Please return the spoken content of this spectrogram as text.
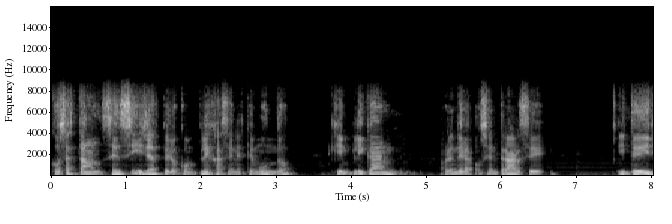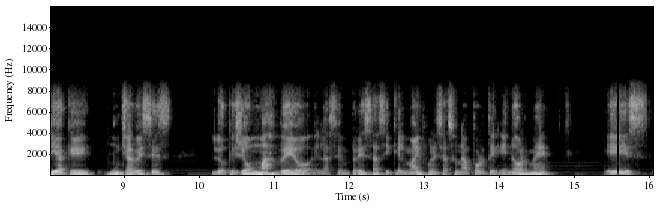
Cosas tan sencillas pero complejas en este mundo que implican aprender a concentrarse. Y te diría que muchas veces lo que yo más veo en las empresas y que el mindfulness hace un aporte enorme es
